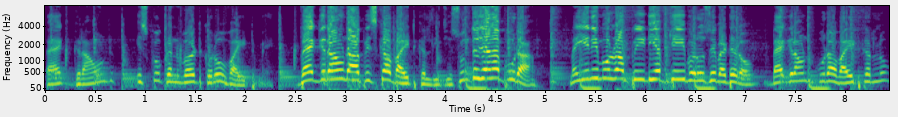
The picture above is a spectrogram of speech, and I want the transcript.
बैकग्राउंड इसको कन्वर्ट करो व्हाइट में। बैकग्राउंड आप इसका व्हाइट कर लीजिए। सुनते जाना पूरा। मैं ये नहीं बोल रहा हूँ पीडीएफ के ही भरोसे बैठे रहो। बैकग्राउंड पूरा व्हाइट कर लो।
